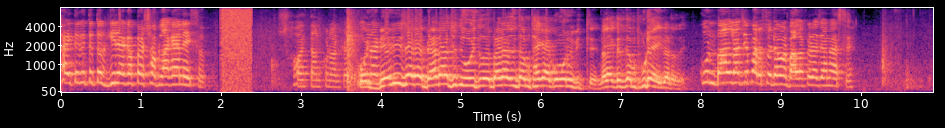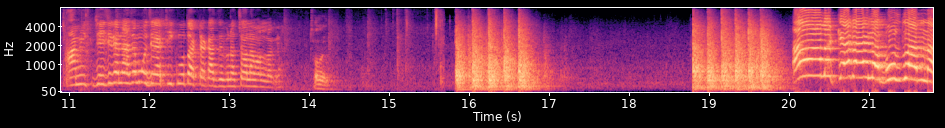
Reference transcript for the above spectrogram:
খাইতে খাইতে তো গিরা কাপড় সব লাগাই লাইছ। শয়তান কোন আনকার ওই বেরির জায়গায় বেড়া যদি হইতো তো বেড়া দিতাম ঠেকা কোমরের ভিতরে নাহলে একটা দিতাম ফুটে এই বেড়ারে কোন বাল রাজে পারো সেটা আমার ভালো করে জানা আছে। আমি যে জায়গায় না যাব ওই জায়গায় ঠিক মতো একটা কাজ দেবো না চল আমার লগে। চলেন। আরে কেন আইলো বুঝলাম না।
